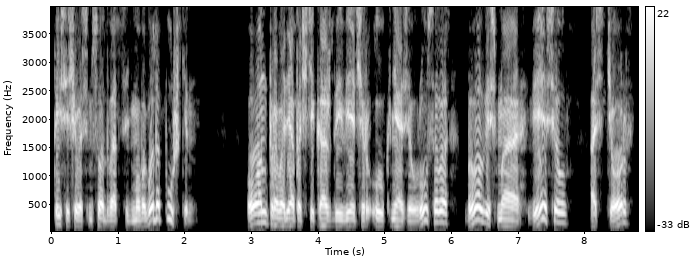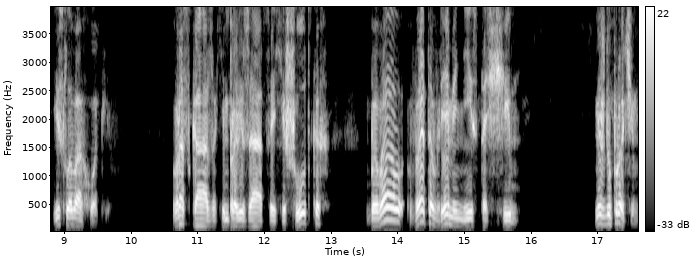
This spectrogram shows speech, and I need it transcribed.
1827 года Пушкин. Он, проводя почти каждый вечер у князя Урусова, бывал весьма весел, остер и словоохотлив. В рассказах, импровизациях и шутках бывал в это время неистощим. Между прочим,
